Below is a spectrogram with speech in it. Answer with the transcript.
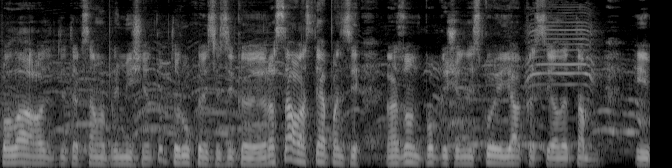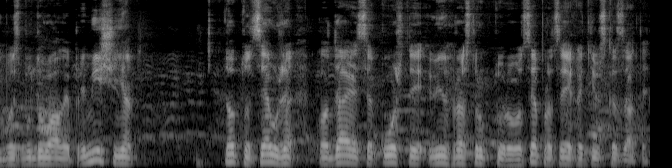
полагодити, так само приміщення. Тобто рухається цікаві. Роса Степанці, газон поки що низької якості, але там і збудували приміщення. Тобто це вже вкладаються кошти в інфраструктуру. Оце про це я хотів сказати.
